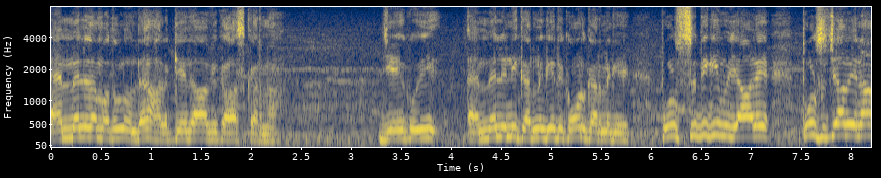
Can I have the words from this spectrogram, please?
ਐਮਐਲਏ ਦਾ ਮਤਲਬ ਹੁੰਦਾ ਹੈ ਹਲਕੇ ਦਾ ਵਿਕਾਸ ਕਰਨਾ। ਜੇ ਕੋਈ ਐਮਐਲਏ ਨਹੀਂ ਕਰਨਗੇ ਤੇ ਕੌਣ ਕਰਨਗੇ? ਪੁਲਿਸ ਦੀ ਕੀ ਮਜਾਲ ਹੈ ਪੁਲਿਸ ਚਾਵੇ ਨਾ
